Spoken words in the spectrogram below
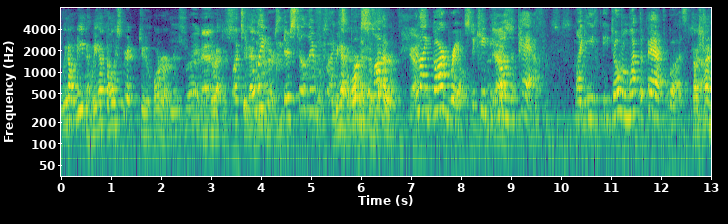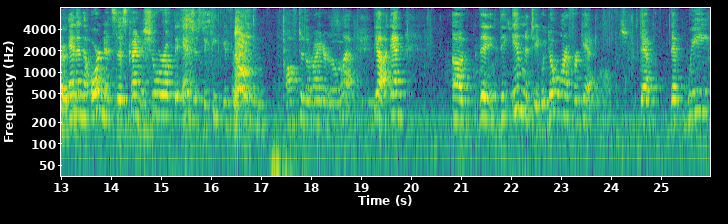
we don't need them. We have the Holy Spirit to order That's right. and direct us. Well, to Is believers, they're still there. for- I We have ordinances, A lot but of they're- them. Yeah. They're like guardrails to keep you Yes. on the path. Like he, he told them what the path was. So I was trying to. And then the ordinances kind of shore up the edges to keep you from getting off to the right or the left. Yeah, and, uh, the, the enmity, we don't wanna forget that, that we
